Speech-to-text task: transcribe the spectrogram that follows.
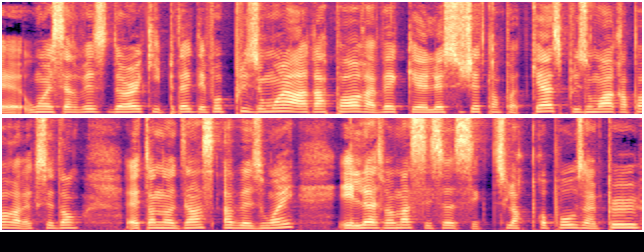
euh, ou un service d'un qui est peut-être des fois plus ou moins en rapport avec euh, le sujet de ton podcast, plus ou moins en rapport avec ce dont euh, ton audience a besoin, et là, à ce moment, c'est ça, c'est que tu leur proposes un peu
